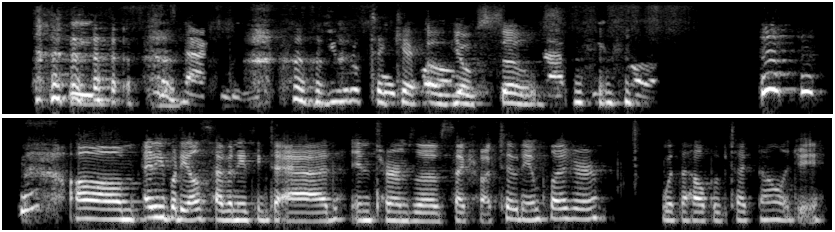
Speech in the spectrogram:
exactly. Beautiful. Take care of yourself. um, anybody else have anything to add in terms of sexual activity and pleasure with the help of technology?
